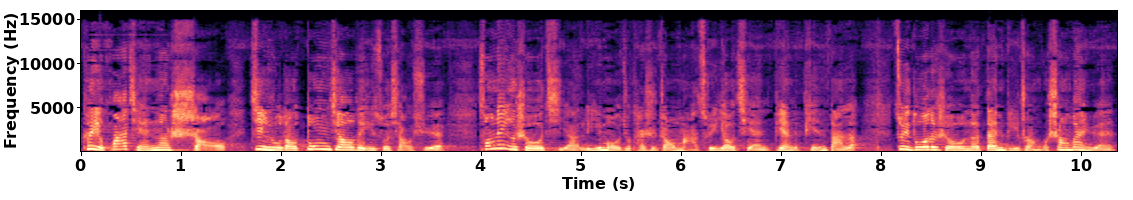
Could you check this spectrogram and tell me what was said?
可以花钱呢少进入到东郊的一所小学。从那个时候起啊，李某就开始找马翠要钱，变得频繁了。最多的时候呢，单笔转过上万元，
